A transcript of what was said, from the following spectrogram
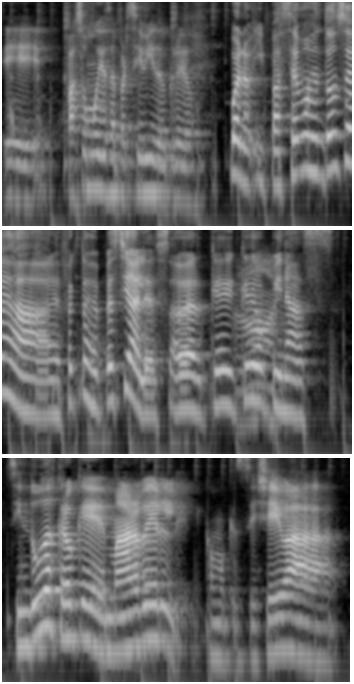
eh, pasó muy desapercibido, creo. Bueno, y pasemos entonces a efectos especiales. A ver, ¿qué, qué No, opinas? Sin dudas creo que Marvel como que se lleva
